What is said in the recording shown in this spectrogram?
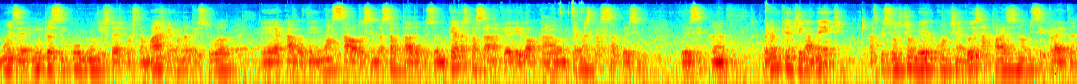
Um exemplo muito assim comum de estresse pós-traumático é quando a pessoa é, acaba vendo um assalto sendo assaltada, a pessoa não quer mais passar naquele local, não quer mais passar por esse, por esse canto. Eu lembro que antigamente as pessoas tinham medo quando tinha dois rapazes numa bicicleta.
